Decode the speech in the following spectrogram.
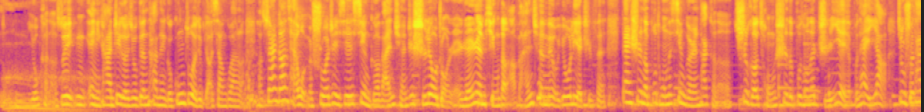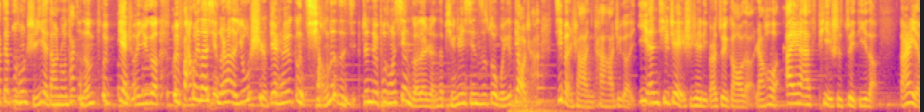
农？有可能。所以，嗯，哎，你看这个就跟他那个工作就比较相关了啊。虽然刚才我们说这些性格完全这十六种人人人平等啊，完全没有优劣之分，但是呢，不同的性格人他可能适合从事的不同的职业也不太一样。就是说他在不同职业当中，他可能会变成一个会发挥他性格上的优势，变成一个更强的自己。针对不同性格的人的平均薪资做过一个调查，基本上你看哈，这个 ENTJ 是这里边最高的，然后 INFP 是最低的。当然也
